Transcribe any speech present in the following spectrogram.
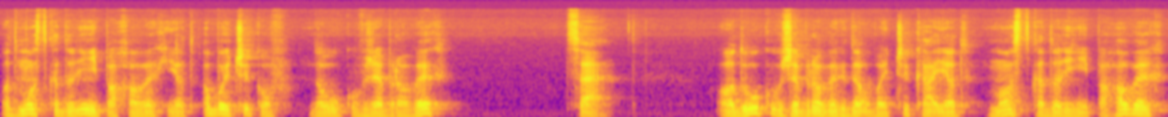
Od mostka do linii pachowych i od obojczyków do łuków żebrowych. C. Od łuków żebrowych do obojczyka i od mostka do linii pachowych.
